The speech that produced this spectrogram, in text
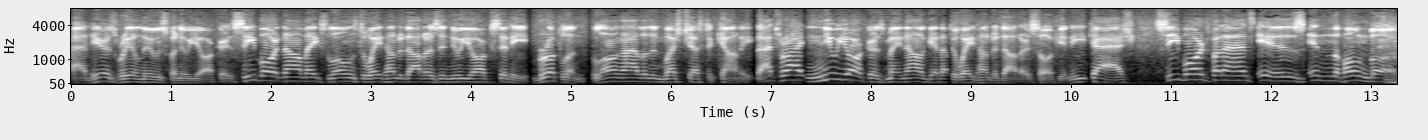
And here's real news for New Yorkers. Seaboard now makes loans to $800 in New York City, Brooklyn, Long Island, and Westchester County. That's right. New Yorkers may now get up to $800. So if you need cash, Seaboard Finance is in the phone book.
